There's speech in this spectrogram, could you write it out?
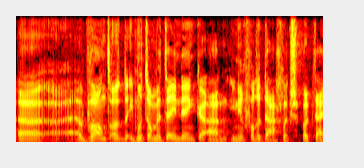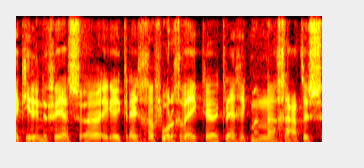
Uh, want ik moet dan meteen denken aan in ieder geval de dagelijkse praktijk hier in de VS. Uh, ik, kreeg vorige week kreeg ik mijn gratis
